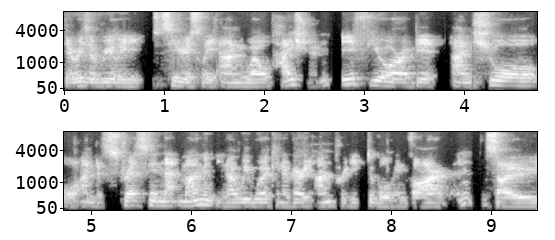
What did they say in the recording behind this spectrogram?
there is a really seriously unwell patient, if you're a bit unsure or under stress in that moment, you know, we work in a very unpredictable environment. So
